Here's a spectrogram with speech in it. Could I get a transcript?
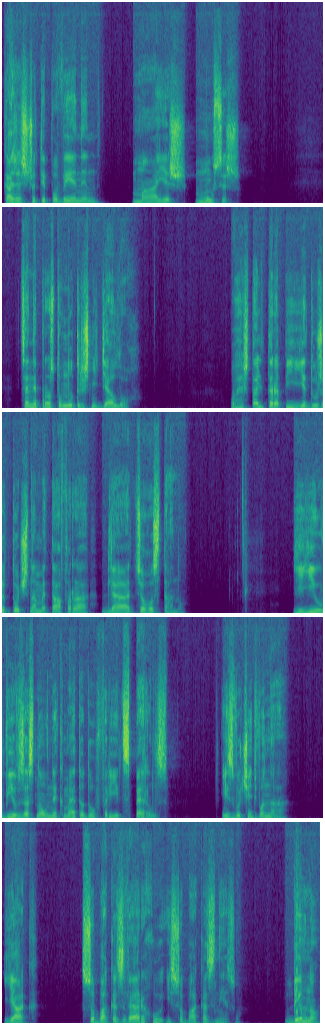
каже, що ти повинен, маєш, мусиш. Це не просто внутрішній діалог. У гештальт-терапії є дуже точна метафора для цього стану. Її увів засновник методу Фріц Перлс. І звучить вона як собака зверху і собака знизу. Дивно?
